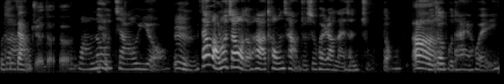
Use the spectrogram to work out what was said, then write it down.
我是这样觉得的。网络交友，嗯。嗯，但网络交友的话，通常就是会让男生主动，我就嗯，不太会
